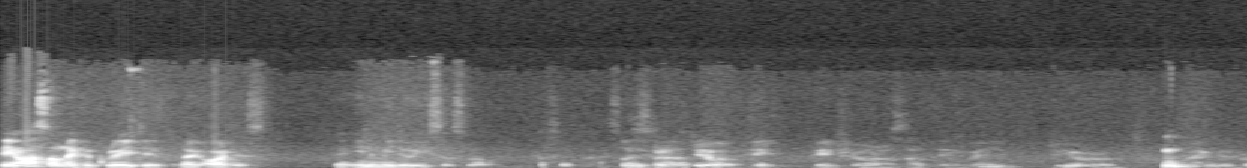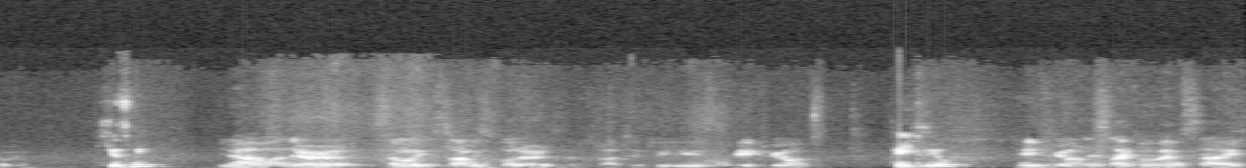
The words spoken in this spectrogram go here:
there are some like a creative like artists in the Middle East as well. That's it. I was gonna do a pa- Patreon or something when you do your Hmm? manga drawing. Excuse me? You know how there some Islamic scholars have started to use Patreon. Patreon? Patreon is like a website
